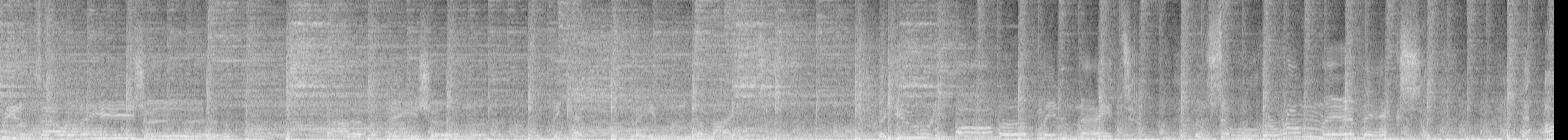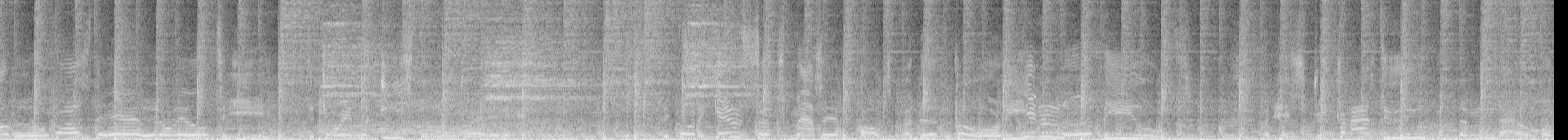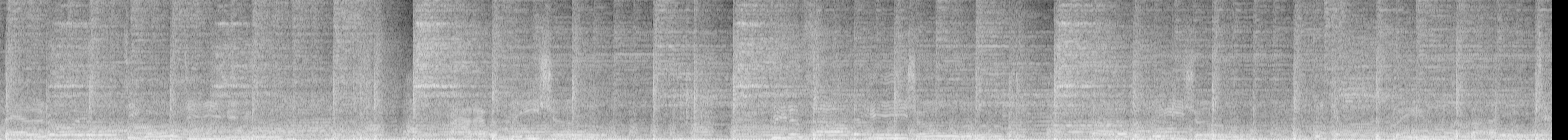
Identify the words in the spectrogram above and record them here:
Freedom, salvation. Of a nation. Kept the alight. Uniform of midnight and silver on their necks. Their honor was their loyalty to join the Eastern Track. They fought against such massive odds and then flames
